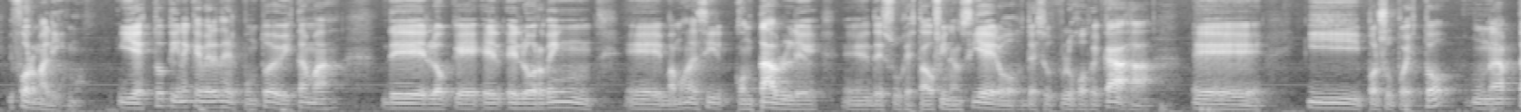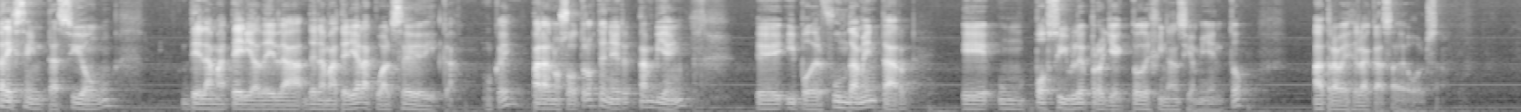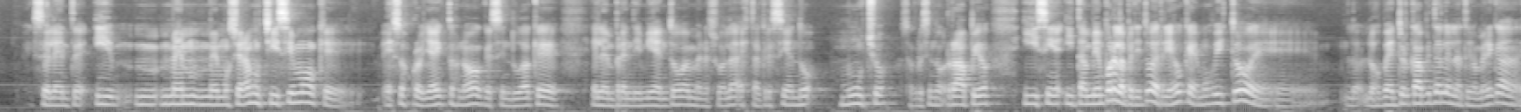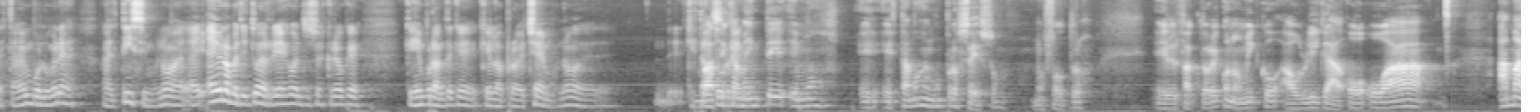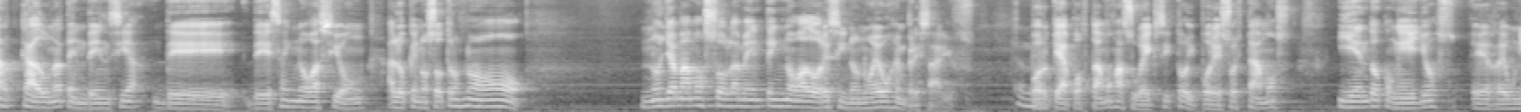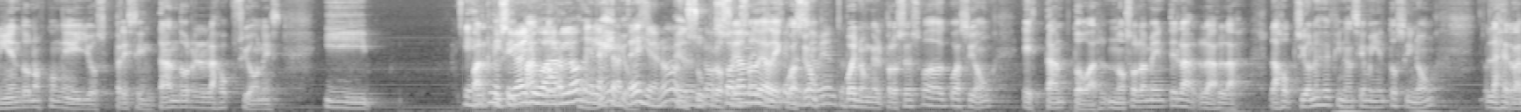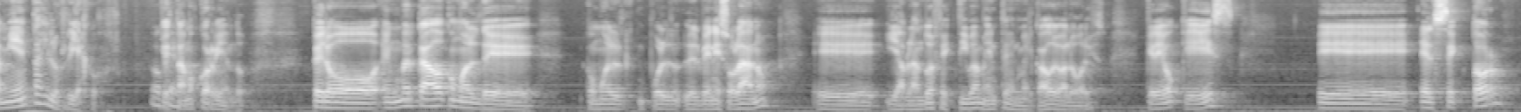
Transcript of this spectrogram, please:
Y formalismo. Y esto tiene que ver desde el punto de vista más de lo que el, orden, eh, vamos a decir, contable de sus estados financieros, de sus flujos de caja y, por supuesto, una presentación de la materia, de la, de la materia a la cual se dedica. ¿okay? Para nosotros tener también y poder fundamentar un posible proyecto de financiamiento a través de la casa de bolsa. Excelente. Y me, emociona muchísimo que esos proyectos, ¿no? Que sin duda que el emprendimiento en Venezuela está creciendo mucho, está creciendo rápido. Y, y también por el apetito de riesgo que hemos visto, eh, eh, los venture capital en Latinoamérica están en volúmenes altísimos, ¿no? Hay, un apetito de riesgo, entonces creo que, es importante que, lo aprovechemos, ¿no? Básicamente hemos, eh, estamos en un proceso, nosotros, el factor económico ha obligado o ha ha marcado una tendencia de, esa innovación a lo que nosotros no, no llamamos solamente innovadores, sino nuevos empresarios. Porque apostamos a su éxito y por eso estamos yendo con ellos, eh, reuniéndonos con ellos, presentándoles las opciones y y inclusive ayudarlos en la estrategia, ¿no? En su proceso de adecuación. Bueno, en el proceso de adecuación están todas, no solamente las opciones de financiamiento, sino las herramientas y los riesgos que estamos corriendo. Pero en un mercado como el de como el, venezolano, eh, y hablando efectivamente del mercado de valores, creo que es eh, el sector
